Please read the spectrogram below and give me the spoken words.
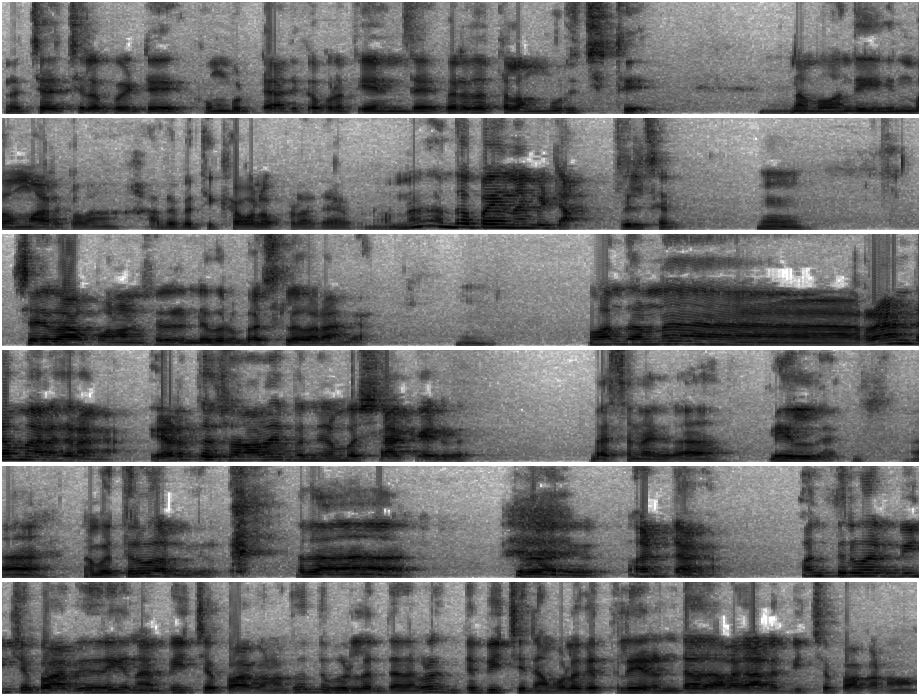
அந்த சர்ச்சில் போயிட்டு கும்பிட்டு அதுக்கப்புறம் தே- இந்த விரதத்தெல்லாம் முறிச்சிட்டு நம்ம வந்து இன்பமாக இருக்கலாம். அதை பற்றி கவலைப்படாத அப்படின்னா. அந்த பையன் நம்பிட்டான் வில்சன். ம். சரி வா போகலான்னு சொல்லி ரெண்டு பேரும் பஸ்ஸில் வராங்க. ம். வந்தோடனே ரேண்டமாக இறங்குறாங்க. இடத்த சொன்னாலும் இப்போ ரொம்ப ஷாக் ஆகிடுவேன் பெச நகரா இல்லை. ஆ. நம்ம திருவாரூர். அதான் திருவாரூர். வந்துட்டாங்க. வந்து திருவாரூர் பீச்சை பார்க்க இது வரைக்கும் நான் பீச்சை பார்க்கணும். தூத்துக்குடியில் இருந்தால் கூட இந்த பீச்சு நான் உலகத்திலே ரெண்டாவது அழகான பீச்சை பார்க்கணும்.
